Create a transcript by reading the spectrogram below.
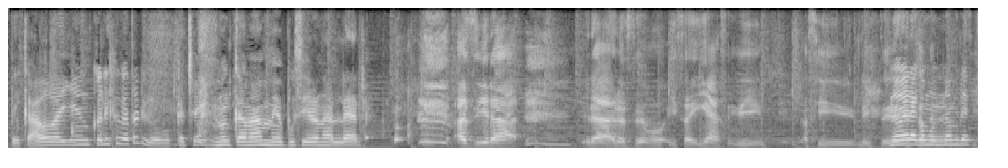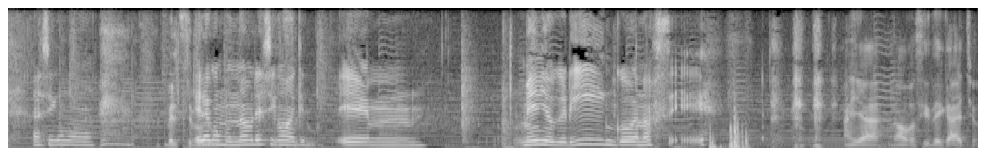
pecado ahí en un colegio católico, pues, ¿cachai? Nunca más me pusieron a hablar. Así era, era, no sé, Isaías y así leíste... No, era como un nombre así. así como... Era como un nombre así como que... Em, medio gringo, no sé. Ah, ya, no, pues sí te cacho.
